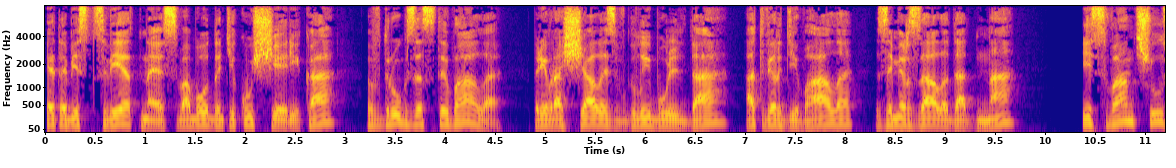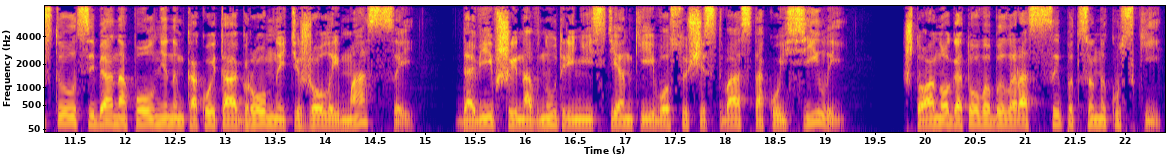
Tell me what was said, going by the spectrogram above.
эта бесцветная, свободно текущая река вдруг застывала, превращалась в глыбу льда, отвердевала, замерзала до дна, и Сван чувствовал себя наполненным какой-то огромной тяжелой массой, давившей на внутренние стенки его существа с такой силой, что оно готово было рассыпаться на куски.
